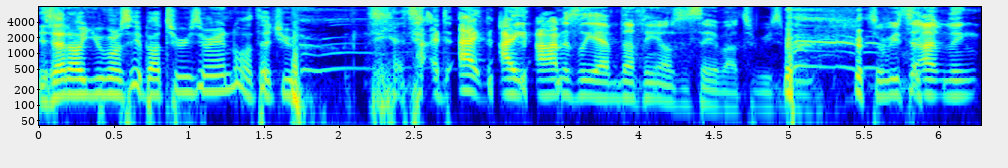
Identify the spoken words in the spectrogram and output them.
Is that all you were going to say about Theresa Randle? I thought you. I, I, I honestly have nothing else to say about Theresa. Theresa, I mean,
